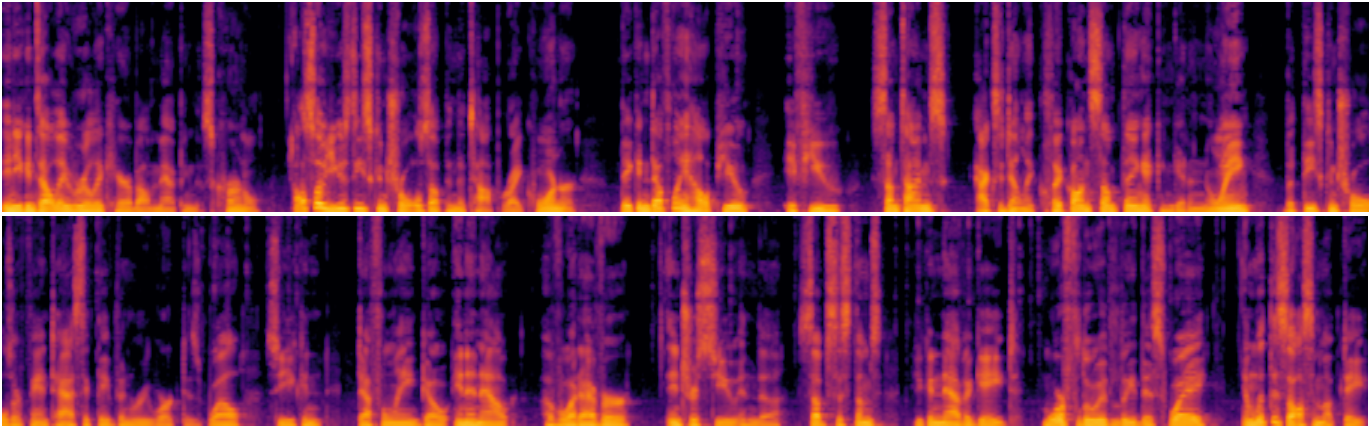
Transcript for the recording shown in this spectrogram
and you can tell they really care about mapping this kernel. Also use these controls up in the top right corner. They can definitely help you if you sometimes accidentally click on something, it can get annoying, but these controls are fantastic. They've been reworked as well, so you can definitely go in and out of whatever interests you in the subsystems. You can navigate more fluidly this way. And with this awesome update,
